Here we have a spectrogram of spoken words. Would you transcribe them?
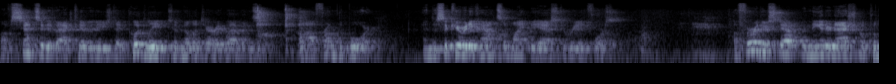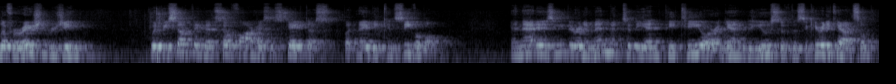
of sensitive activities that could lead to military weapons uh, from the board. And the Security Council might be asked to reinforce it. A further step in the international proliferation regime would be something that so far has escaped us, but may be conceivable and that is either an amendment to the NPT or again the use of the Security Council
